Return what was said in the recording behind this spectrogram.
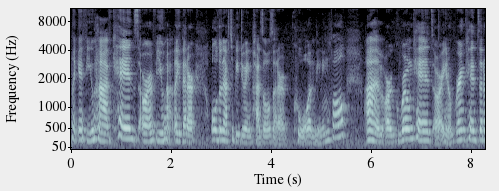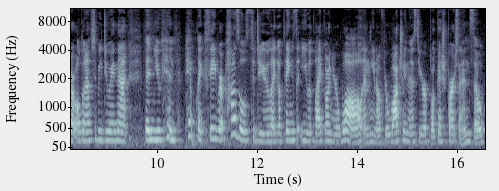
like if you have kids or if you have like that are old enough to be doing puzzles that are cool and meaningful um, or grown kids or you know grandkids that are old enough to be doing that then you can pick like favorite puzzles to do like of things that you would like on your wall. And you know if you're watching this you're a bookish person so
